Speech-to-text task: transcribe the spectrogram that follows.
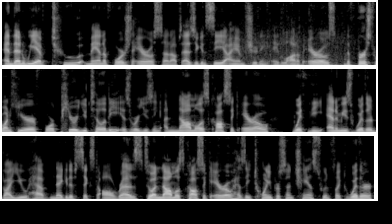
And then we have two Mana Forged arrow setups. As you can see, I am shooting a lot of arrows. The first one here for pure utility is we're using Anomalous Caustic Arrow, with the enemies withered by you have negative six to all res. So Anomalous Caustic Arrow has a 20% chance to inflict wither,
